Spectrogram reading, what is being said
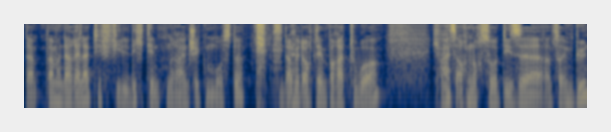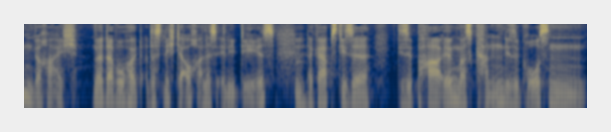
da, weil man da relativ viel Licht hinten reinschicken musste und damit auch Temperatur. Ich weiß auch noch so diese, so im Bühnenbereich, ne, da wo heute das Licht ja auch alles LED ist, mhm. da gab's diese, diese paar irgendwas Kannen, diese großen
